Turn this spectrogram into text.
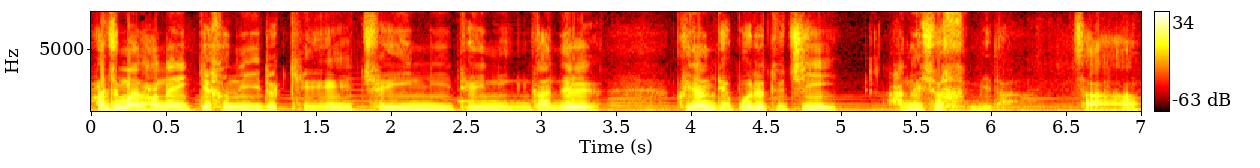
하지만 하나님께서는 이렇게 죄인이 된 인간을 그냥 내버려 두지 않으셨습니다. 자,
